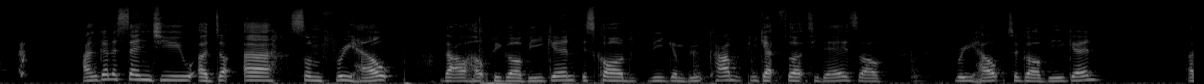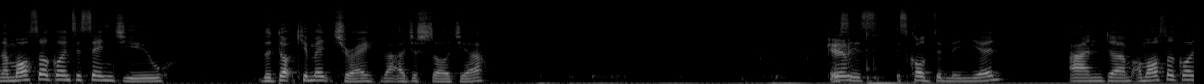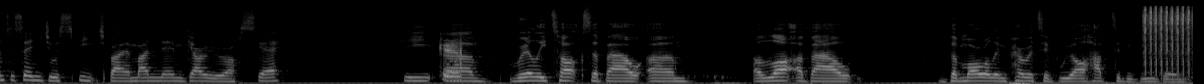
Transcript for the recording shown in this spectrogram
I'm gonna send you a uh some free help that'll help you go vegan. It's called Vegan Boot Camp. You get 30 days of free help to go vegan. And I'm also going to send you the documentary that I just showed you. This is it's called Dominion. And um, I'm also going to send you a speech by a man named Gary Yourofsky. He um, really talks about um, a lot about the moral imperative we all have to be vegan.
